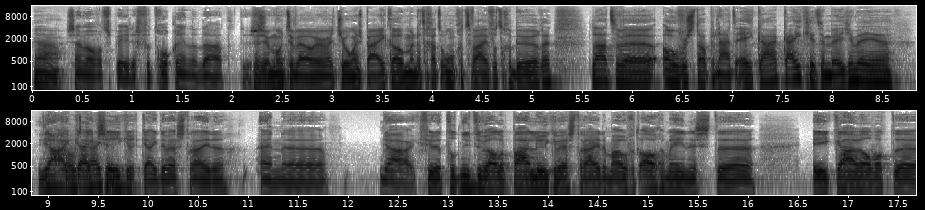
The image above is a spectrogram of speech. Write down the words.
Ja. zijn wel wat spelers vertrokken inderdaad. Dus, Dus er moeten wel weer wat jongens bij komen. Dat gaat ongetwijfeld gebeuren. Laten we overstappen naar het EK. Kijk je het een beetje? Ben je... Ja, ik kijk zeker. Ik kijk de wedstrijden. En eh, ja, ik vind het tot nu toe wel een paar leuke wedstrijden. Maar over het algemeen is het eh, EK wel wat, eh,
